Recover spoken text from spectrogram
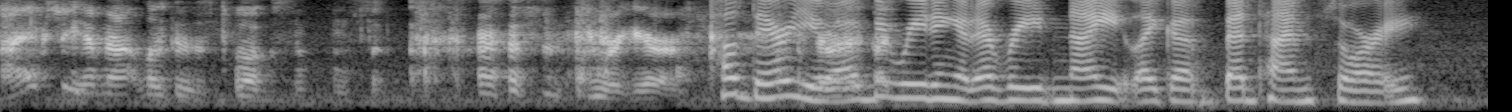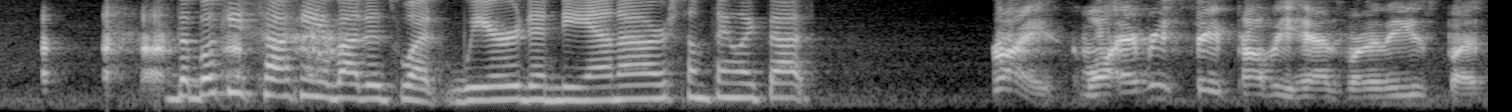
I actually have not looked at this book since since you were here. How dare you? I'd be reading it every night like a bedtime story. The book he's talking about is what, Weird Indiana or something like that? Right. Well, every state probably has one of these, but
